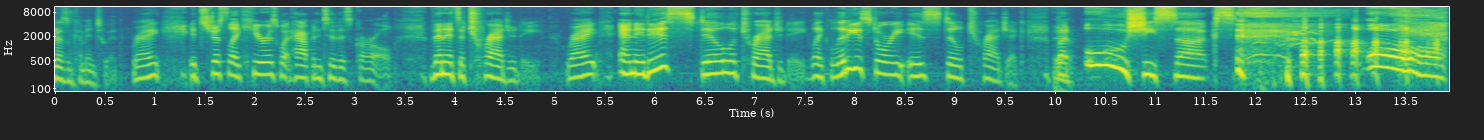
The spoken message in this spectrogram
doesn't come into it, right? It's just like here is what happened to this girl. Then it's a tragedy, right? And it is still a tragedy. Like Lydia's story is still tragic, but oh, she sucks. oh,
